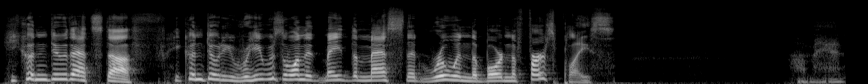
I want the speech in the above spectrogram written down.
He couldn't do that stuff. He couldn't do it. He, he was the one that made the mess that ruined the board in the first place. Oh man,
